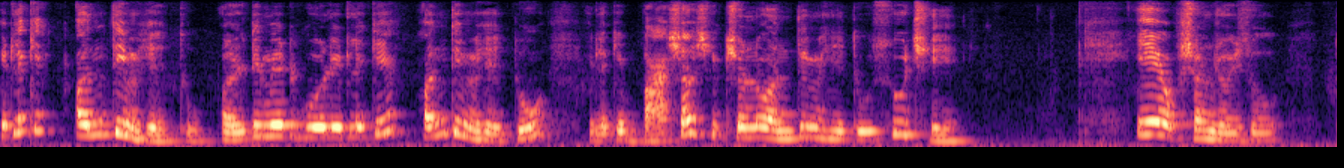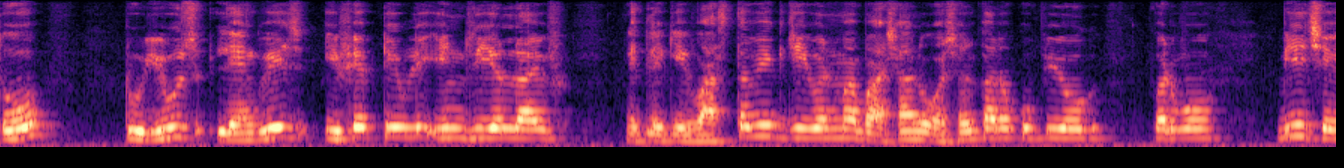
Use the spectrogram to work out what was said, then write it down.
એટલે કે અંતિમ હેતુ. અલ્ટિમેટ ગોલ એટલે કે અંતિમ હેતુ, એટલે કે ભાષા શિક્ષણનો અંતિમ હેતુ શું છે? એ ઓપ્શન જોઈશું. તો to use language effectively in real life એટલે કે વાસ્તવિક જીવનમાં ભાષાનો અસરકારક ઉપયોગ કરવો. બી છે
